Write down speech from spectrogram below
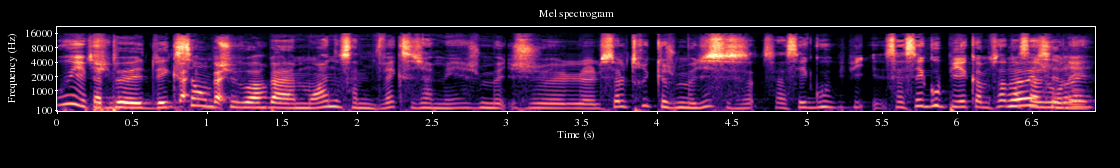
oui, et ça puis, peut être vexant, bah, tu vois. Bah, moi, non, ça me vexe jamais. Je me, je, le seul truc que je me dis, c'est que ça s'est goupillé comme ça dans ouais, sa journée. Vrai.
